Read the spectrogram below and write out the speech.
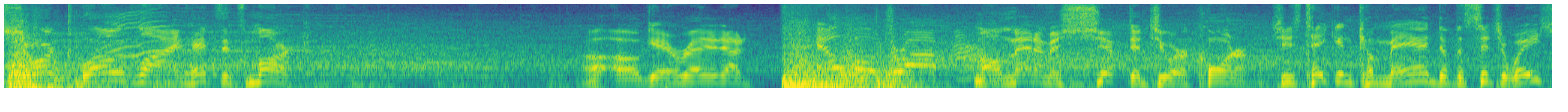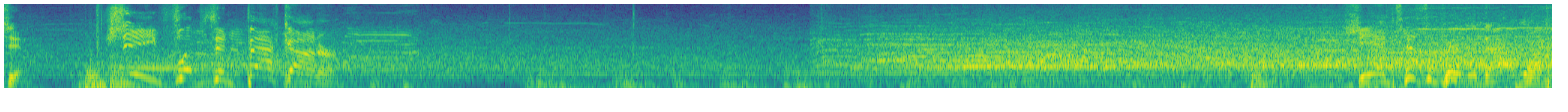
Short clothesline hits its mark. Uh-oh, getting ready to elbow drop. Momentum is shifted to her corner. She's taken command of the situation. She flips it back on her. She anticipated that one.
